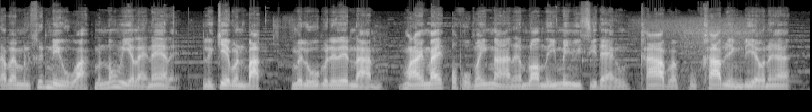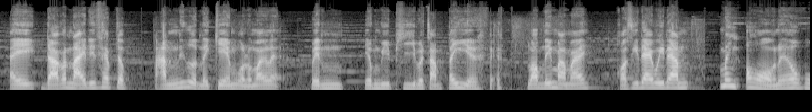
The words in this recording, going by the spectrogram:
ทำไมมันขึ้นนิววะ มันต้องมีอะไรแน่เลย หรือเกมมันบั๊กไม่รู้ไม่ได้เล่นนานม่ไหมโอ้โหไม่มานะครับรอบนี้ไม่มีสีแดงข้ามครับกูข้ามอย่างเดียวนะฮะไอ้ดาวน์ไนท์ที่แทบจะตันที่สุดในเกมของเรามากเลยเป็น MVP ประจำตี้รอบนี้มาไหมขอสีแดงไม่ดัน ไม่ออกนะโอ้โห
